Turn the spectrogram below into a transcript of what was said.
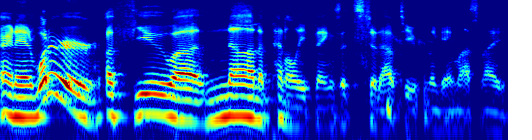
All right, and what are a few uh, non-penalty things that stood out to you from the game last night?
